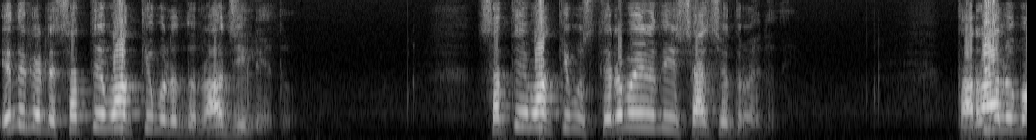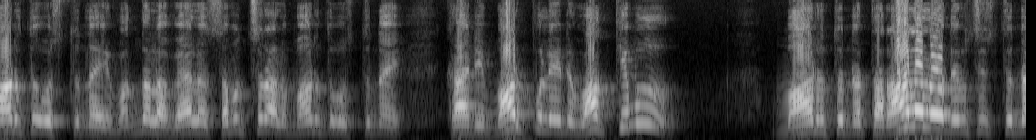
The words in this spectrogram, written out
ఎందుకంటే సత్యవాక్యమునందు రాజీ లేదు. సత్యవాక్యము స్థిరమైనది శాశ్వతమైనది. తరాలు మారుతూ వస్తున్నాయి వందల వేల సంవత్సరాలు మారుతూ వస్తున్నాయి కానీ మార్పు లేని వాక్యము మారుతున్న తరాలలో నివసిస్తున్న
